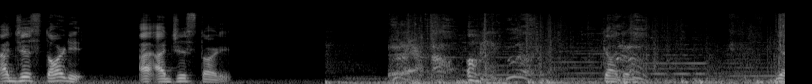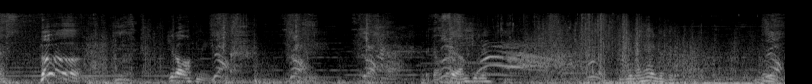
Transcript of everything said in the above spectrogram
I just started. I, I just started. Oh. God damn. Yes. Get off me. Like I said, I'm getting, I'm getting a hang of it. Mm.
